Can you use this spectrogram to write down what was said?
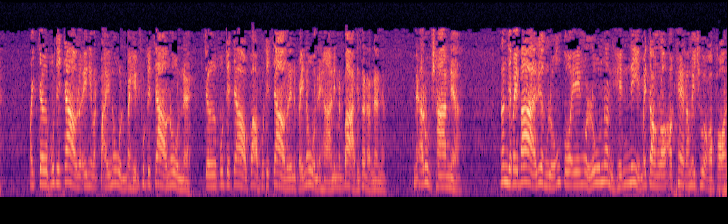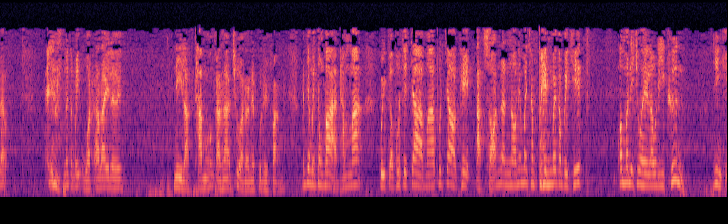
ไปเจอพุทธเจ้าเลยไอ้นี่มันไปนู่นไปเห็นพุทธเจ้านู่นเนี่ยเจอพุทธเจ้าเฝ้าพุทธเจ้าเลยไปโน่นไอ้หานี่มันบ้าถึงขนาดนั้นนะในอรูปฌานเนี่ย นั่นอย่าไปบ้าเรื่องหลงตัวเองว่ารู้นั่นเห็นนี่ ไม่ต้องรอเอาแค่เราไม่ชั่วก็พอแล้ว ไม่ต้องไปอวดอะไรเลย นี่หลักธรรมของการละชั่วเราในผู้ใดฟัง มันจะไม่ต้องบ้าธรรมะ คุยกับพระเจ้ามาพระเจ้าเทศตัดสอนนั่นนอนนี่ไม่จำเป็นไม่ต้องไปคิด เพราะมันได้ช่วยให้เราดีขึ้น ยิ่งคิ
